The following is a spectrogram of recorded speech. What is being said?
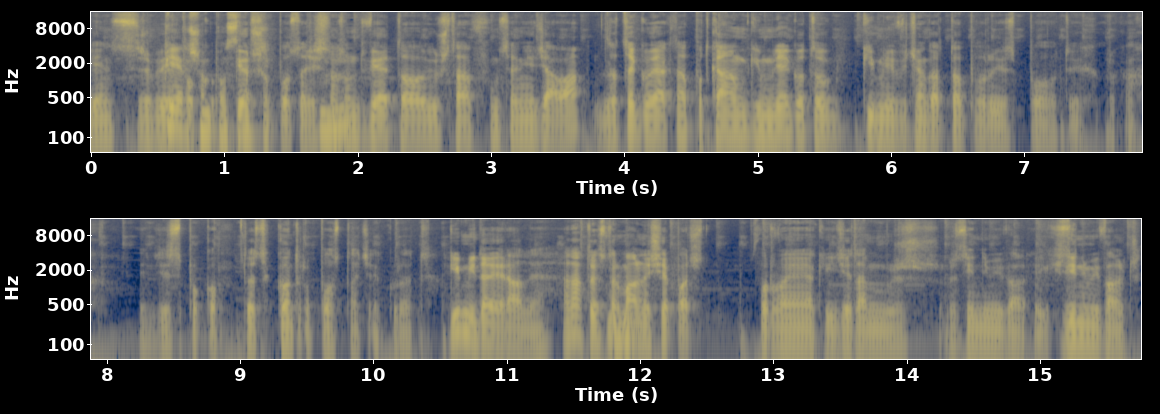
Więc żeby je Pierwszą postać. pierwszą postać. Jeśli Mhm. są dwie, to już ta funkcja nie działa. Dlatego jak napotkałem Gimliego, to Gimli wyciąga topór i jest po tych orkach. Jest spoko. To jest kontrpostać akurat. Gimli daje radę. A tak, to jest Mhm. normalny siepacz w porównaniu jak idzie tam już z innymi, wal- z innymi walczy.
